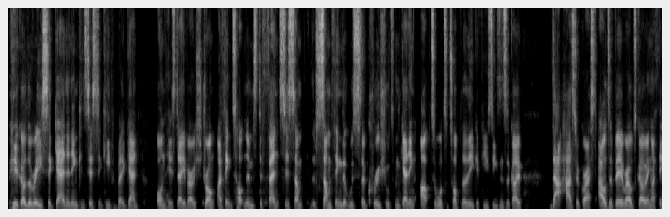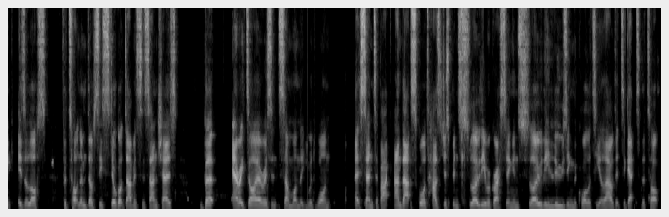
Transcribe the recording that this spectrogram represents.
Hugo Lloris, again, an inconsistent keeper, but again, on his day, very strong. I think Tottenham's defense is some something that was so crucial to them getting up towards the top of the league a few seasons ago. That has regressed. Alderweireld's going, I think, is a loss for Tottenham. Obviously, still got Davinson Sanchez, but Eric Dier isn't someone that you would want at centre back. And that squad has just been slowly regressing and slowly losing the quality allowed it to get to the top.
